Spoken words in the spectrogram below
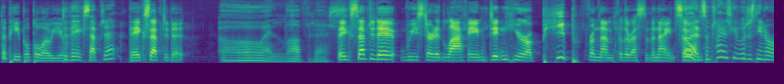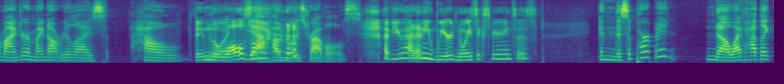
the people below you. Did they accept it? they accepted it. Oh, I love this. They accepted it. We started laughing. Didn't hear a peep from them for the rest of the night. So Good. Sometimes people just need a reminder and might not realize how Thin the walls are. Yeah, are. how noise travels. have you had any weird noise experiences? In this apartment, no. I've had like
